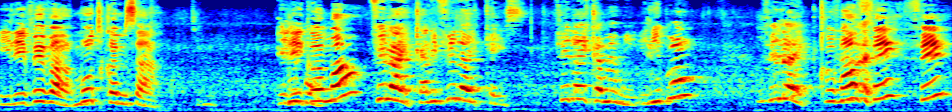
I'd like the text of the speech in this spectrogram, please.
Il est fait va, Montre comme ça. Il, il est, comment Fais like, allez, fais like, Caïs. Fais like à mamie. Il est bon Fais like. Comment Fais, fais,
